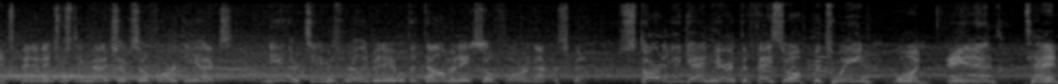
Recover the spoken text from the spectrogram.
It's been an interesting matchup so far at the X. Neither team has really been able to dominate so far in that respect. Starting again here at the face-off between 1 and 10.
